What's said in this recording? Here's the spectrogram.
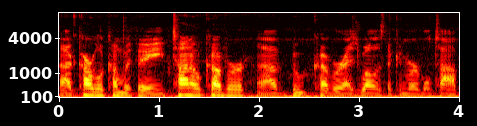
Uh, car will come with a tonneau cover, uh, boot cover, as well as the convertible top.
